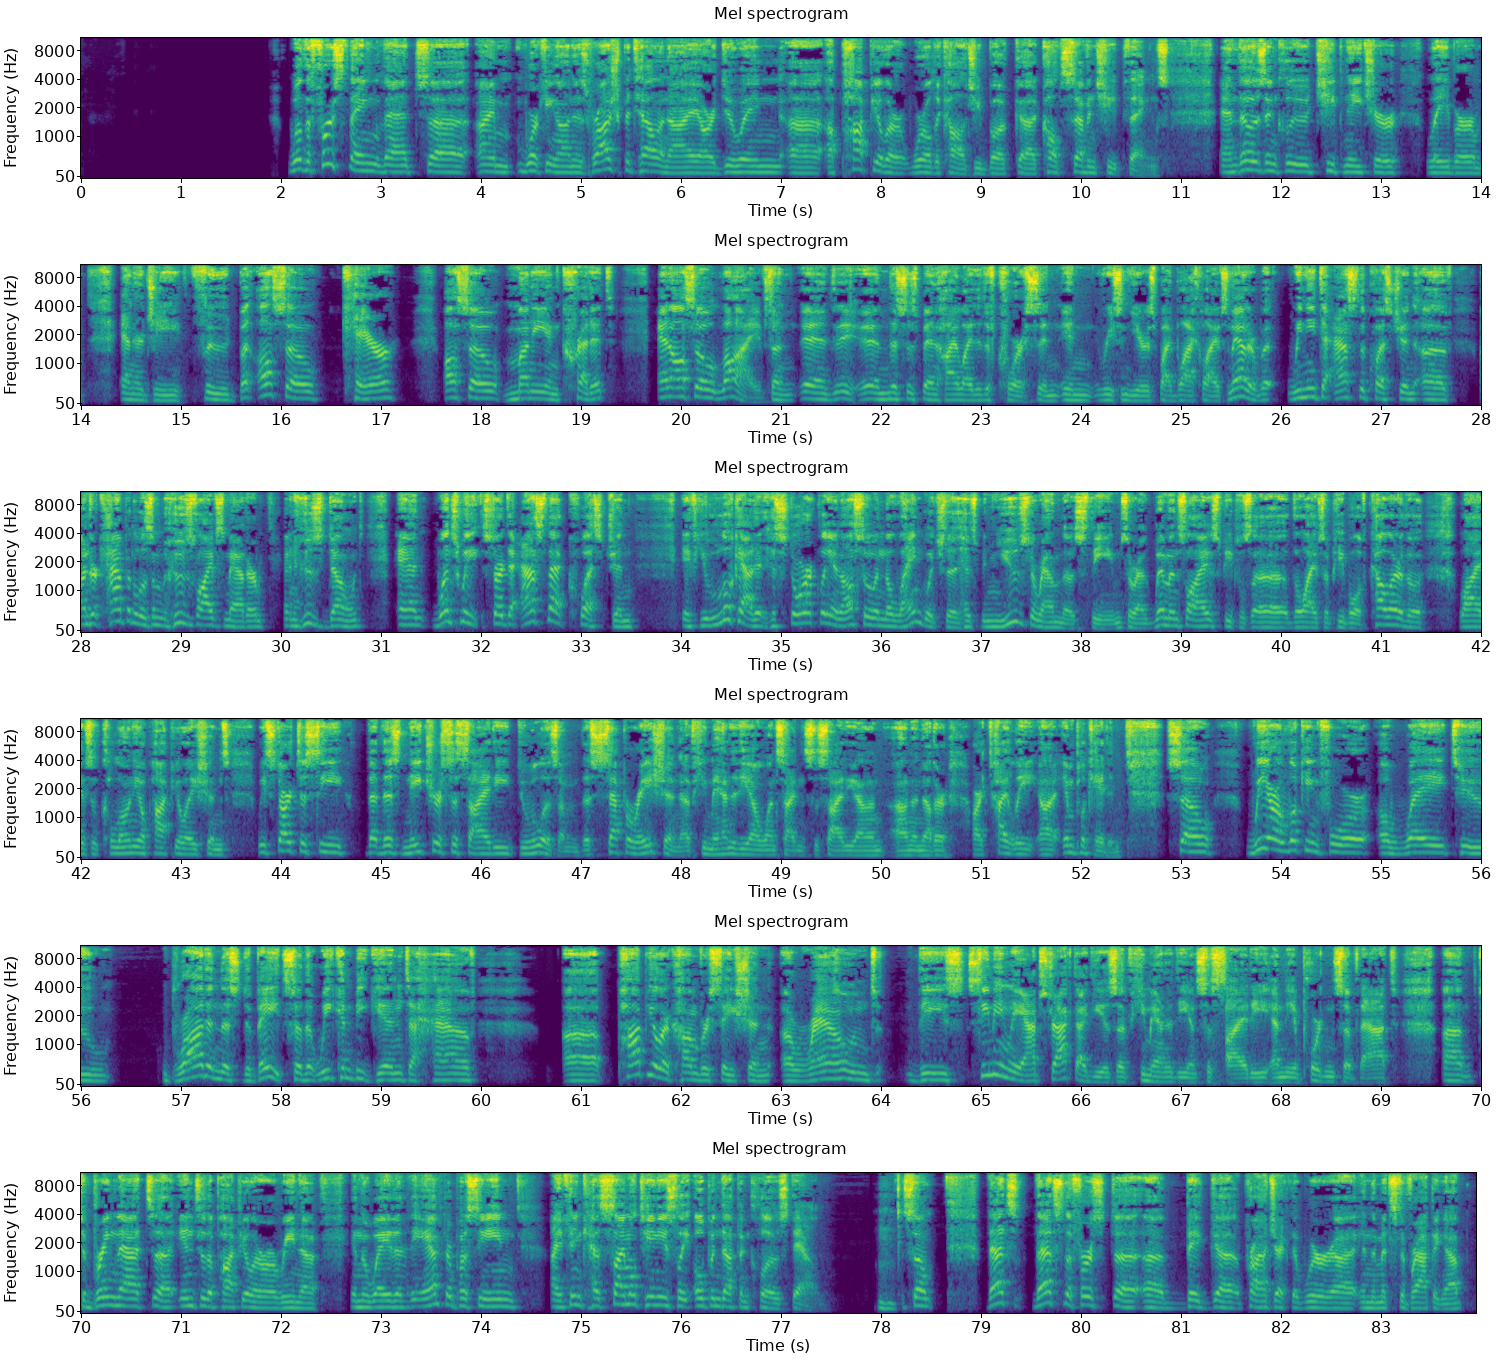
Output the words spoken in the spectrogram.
Well, the first thing that uh, I'm working on is Raj Patel and I are doing uh, a popular world ecology book uh, called Seven Cheap Things. And those include cheap nature, labor, energy, food, but also care, also money and credit, and also lives. And, and, and this has been highlighted, of course, in, in recent years by Black Lives Matter. But we need to ask the question of under capitalism, whose lives matter and whose don't. And once we start to ask that question, if you look at it historically and also in the language that has been used around those themes, around women's lives, people's, uh, the lives of people of color, the lives of colonial populations, we start to see that this nature society dualism, the separation of humanity on one side and society on, on another are tightly uh, implicated. So we are looking for a way to broaden this debate so that we can begin to have a popular conversation around these seemingly abstract ideas of humanity and society and the importance of that, um, to bring that uh, into the popular arena in the way that the Anthropocene, I think, has simultaneously opened up and closed down. Mm-hmm. So that's that's the first uh, uh, big uh, project that we're uh, in the midst of wrapping up.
